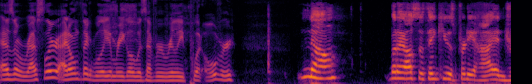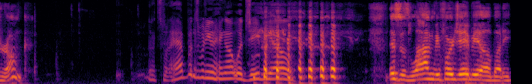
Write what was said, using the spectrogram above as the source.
As a wrestler, I don't think William Regal was ever really put over. no, but I also think he was pretty high and drunk. That's what happens when you hang out with JBL. this was long before JBL, buddy.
